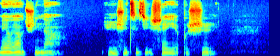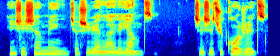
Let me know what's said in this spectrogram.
没有要去哪，允许自己谁也不是，允许生命就是原来的样子，只是去过日子，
